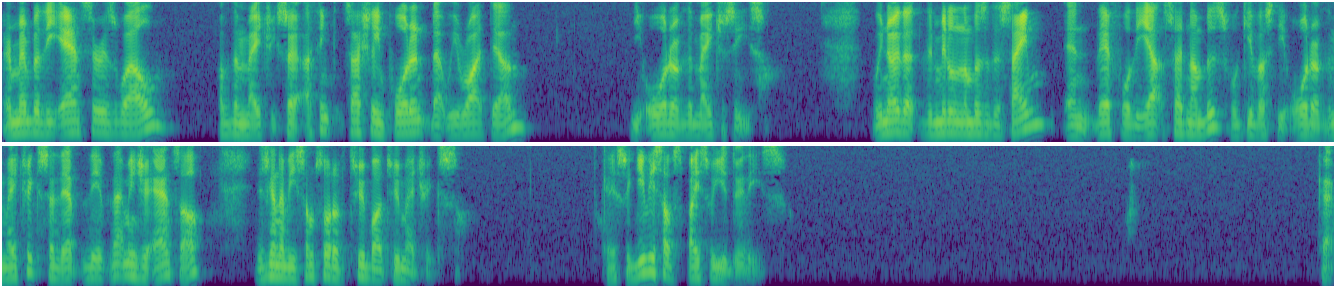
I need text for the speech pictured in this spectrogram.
remember the answer as well of the matrix. So I think it's actually important that we write down the order of the matrices. We know that the middle numbers are the same, and therefore the outside numbers will give us the order of the matrix. So that, that means your answer is going to be some sort of 2 by 2 matrix. Okay, so give yourself space where you do these. Okay,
